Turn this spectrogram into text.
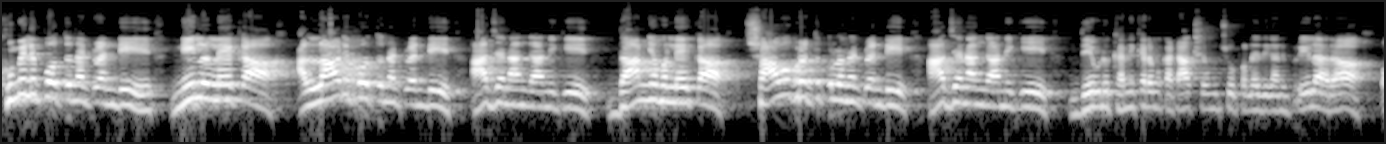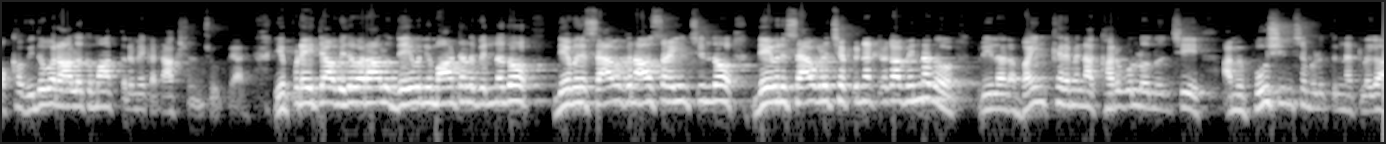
కుమిలిపోతున్నటువంటి నీళ్ళు లేక అల్లాడిపోతున్నటువంటి ఆ జనాంగానికి ధాన్యము లేక చావు బ్రతుకులున్నటువంటి ఆ జనాంగానికి దేవుడు కనికరం కటాక్షం చూపలేదు. కానీ ప్రియులారా ఒక్క విధవరాలకు మాత్రమే కటాక్షం చూపాడు. ఎప్పుడైతే ఆ విధవరాలు దేవుని మాటలు విన్నదో దేవుని సేవకుని ఆశ్రయించిందో దేవుని సేవకుడు చెప్పినట్లుగా విన్నదో ప్రియులారా భయంకరమైన కరువుల్లో నుంచి ఆమె పోషించబడుతున్నట్లుగా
